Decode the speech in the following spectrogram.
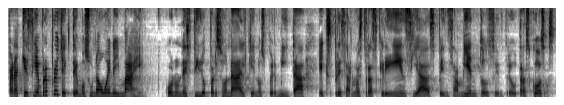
para que siempre proyectemos una buena imagen, con un estilo personal que nos permita expresar nuestras creencias, pensamientos, entre otras cosas.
